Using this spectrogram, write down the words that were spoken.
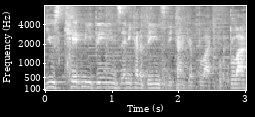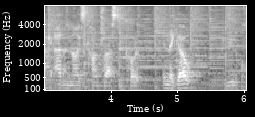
Use kidney beans, any kind of beans if you can't get black, but black add a nice contrast and colour. In they go. Beautiful.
